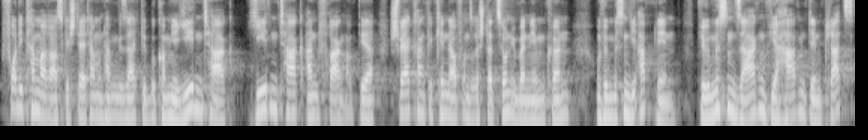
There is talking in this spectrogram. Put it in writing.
vor die Kameras gestellt haben und haben gesagt, wir bekommen hier jeden Tag jeden Tag anfragen, ob wir schwerkranke Kinder auf unsere Station übernehmen können und wir müssen die ablehnen. Wir müssen sagen, wir haben den Platz,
